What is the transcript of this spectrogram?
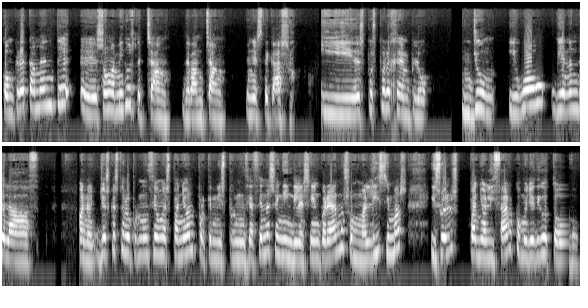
Concretamente, eh, son amigos de Chang, de Van Chang, en este caso. Y después, por ejemplo, Jung y Wow vienen de la... Bueno, yo es que esto lo pronuncio en español porque mis pronunciaciones en inglés y en coreano son malísimas y suelo españolizar, como yo digo, todo.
